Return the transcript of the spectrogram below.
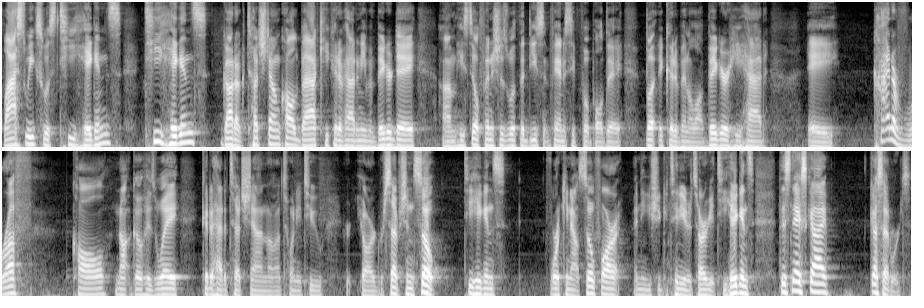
Last week's was Tee Higgins. Tee Higgins got a touchdown called back. He could have had an even bigger day. Um, he still finishes with a decent fantasy football day, but it could have been a lot bigger. He had a kind of rough call not go his way. Could have had a touchdown on a 22 yard reception. So Tee Higgins working out so far. I think you should continue to target Tee Higgins. This next guy, Gus Edwards.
